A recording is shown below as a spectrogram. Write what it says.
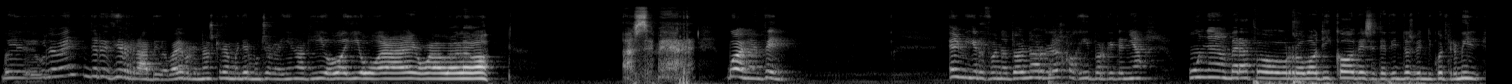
Lo voy a intentar decir rápido, ¿vale? Porque no os quiero meter mucho relleno aquí. O ahí, o ASMR. Bueno, en fin. El micrófono todo no lo escogí porque tenía un brazo robótico de 724.000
